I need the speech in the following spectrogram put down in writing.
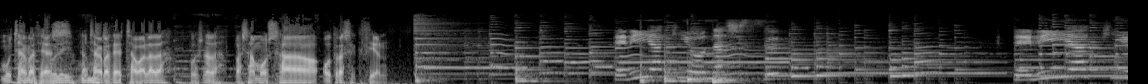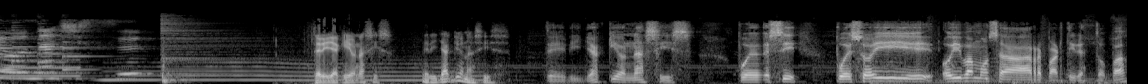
Muchas gracias, muchas gracias, chavalada. Pues nada, pasamos a otra sección. 照り焼きオナシス照り焼きオナシス Teriyaki Onasis. Teriyaki Onassis. Teriyaki Onassis. Pues sí, pues hoy, hoy vamos a repartir estopa.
